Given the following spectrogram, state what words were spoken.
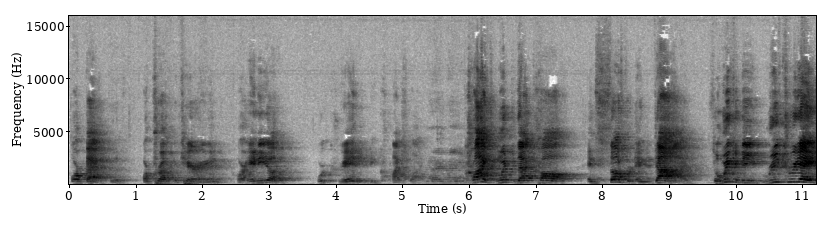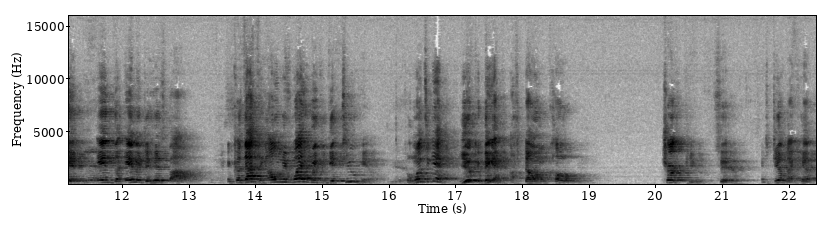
or Baptist or Presbyterian or any other. We're created to be Christ-like. Christ went to that cross and suffered and died so we can be recreated in the image of his Father. And because that's the only way we can get to him. So once again, you can be a, a stone cold church pew sitter and still make heaven.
